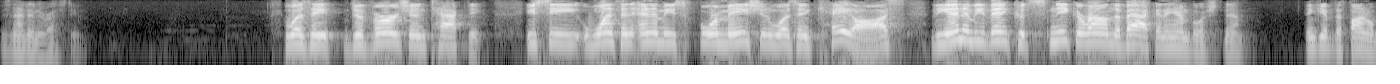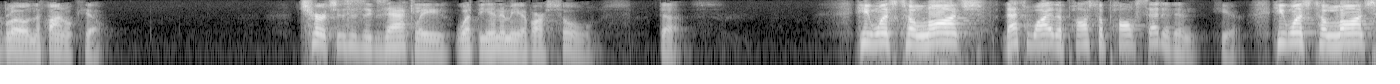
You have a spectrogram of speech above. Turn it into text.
Isn't that interesting? It was a diversion tactic. You see, once an enemy's formation was in chaos, the enemy then could sneak around the back and ambush them and give the final blow and the final kill. Church, this is exactly what the enemy of our souls does. He wants to launch, that's why the Apostle Paul said it in here. He wants to launch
